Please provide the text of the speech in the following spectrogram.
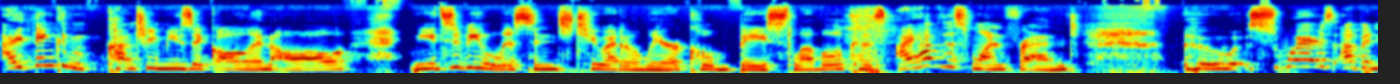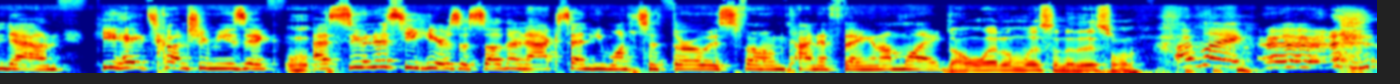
I think country music, all in all, needs to be listened to at a lyrical base level. Because I have this one friend who swears up and down he hates country music. As soon as he hears a southern accent, he wants to throw his phone, kind of thing. And I'm like, Don't let him listen to this one. I'm like, uh,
